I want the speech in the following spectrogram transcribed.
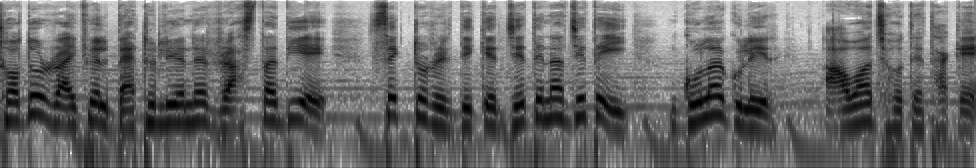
সদর রাইফেল ব্যাটালিয়নের রাস্তা দিয়ে সেক্টরের দিকে যেতে না যেতেই গোলাগুলির আওয়াজ হতে থাকে।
